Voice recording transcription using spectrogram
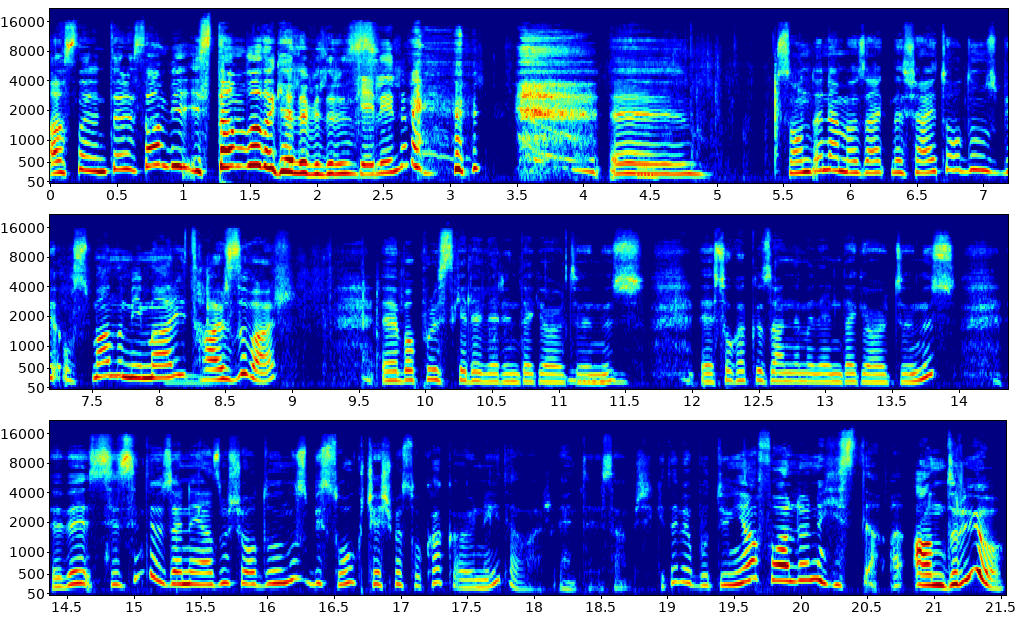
aslında enteresan bir İstanbul'a da gelebiliriz. Gelelim. Ee, son dönem özellikle şahit olduğumuz bir Osmanlı mimari tarzı var. Ee, vapur iskelelerinde gördüğümüz, e, sokak düzenlemelerinde gördüğümüz e, ve sizin de üzerine yazmış olduğunuz bir soğuk çeşme sokak örneği de var enteresan bir şekilde ve bu dünya fuarlarını his, andırıyor.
